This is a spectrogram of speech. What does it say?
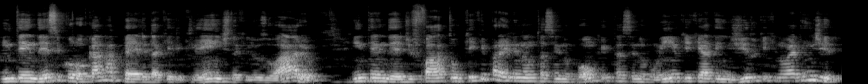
entender se colocar na pele daquele cliente, daquele usuário, entender de fato o que, que para ele não está sendo bom, o que está sendo ruim, o que, que é atendido, o que, que não é atendido.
